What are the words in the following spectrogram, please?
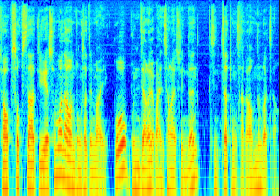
접속사 뒤에 숨어 나온 동사들만 있고 문장을 완성할 수 있는 진짜 동사가 없는 거죠.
